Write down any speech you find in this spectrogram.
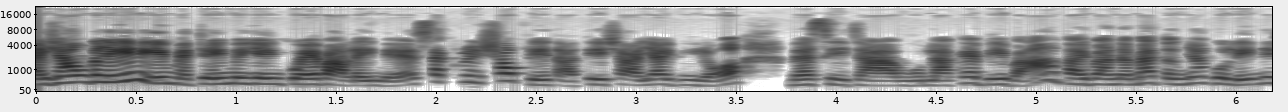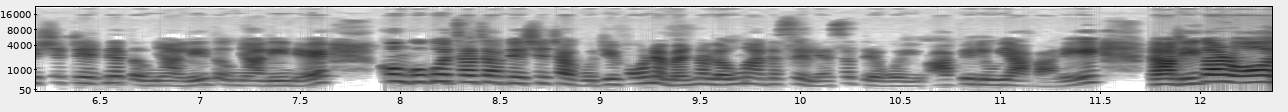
အယောင်ကလေးတွေမတိမ်မရင်ကွဲပါလိမ့်မယ် screenshot လေးဒါတေချာရိုက်ပြီးတော့ messenger ကိုလာခဲ့ပေးပါ Viber နံပါတ်39ကိုလေး281 239နဲ့ခုံကိုကို6686ကိုဒီဖုန်းနံပါတ်နှလုံးမှတစ်စစ်လဲဆက်သွယ်ဝယ်ယူအားပေးလို့ရပါတယ်ဒါလေးကတော့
